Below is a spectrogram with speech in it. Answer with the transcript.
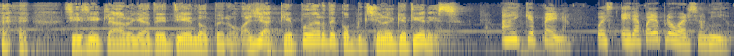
sí, sí, claro, ya te entiendo, pero vaya, qué poder de convicción el que tienes. Ay, qué pena. Pues era para probar sonido.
